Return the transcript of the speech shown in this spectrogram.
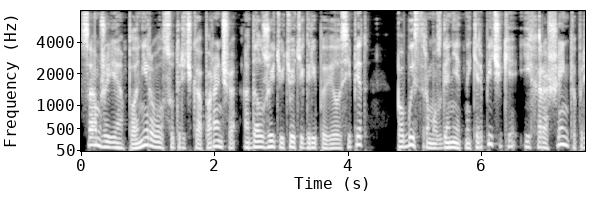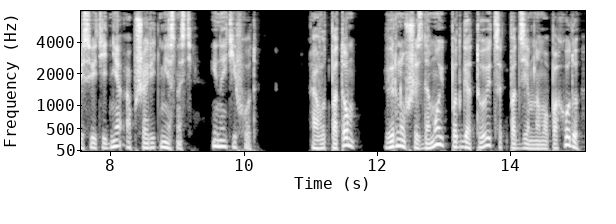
Сам же я планировал с утречка пораньше одолжить у тети Гриппа велосипед, по-быстрому сгонять на кирпичики и хорошенько при свете дня обшарить местность и найти вход. А вот потом, вернувшись домой, подготовиться к подземному походу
